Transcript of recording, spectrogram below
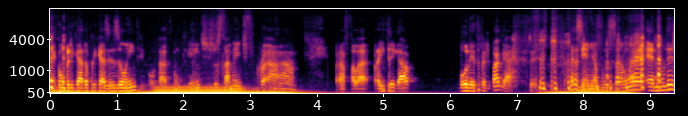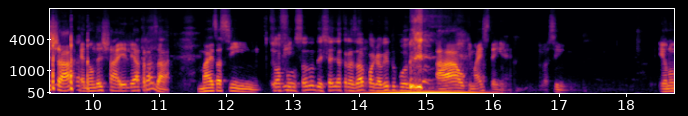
É complicado porque às vezes eu entro em contato com o cliente justamente para falar, para entregar boleto para ele pagar. Né? Mas assim, a minha função é, é, não deixar, é não deixar ele atrasar. Mas assim. Sua vi... função é não deixar ele atrasar o pagamento do boleto. Ah, o que mais tem é. Assim. Eu não.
